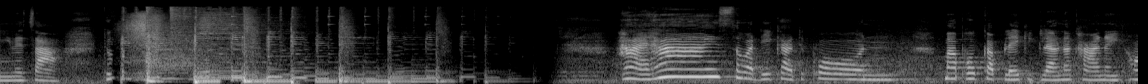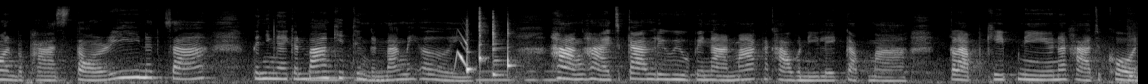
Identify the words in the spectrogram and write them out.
นี้เลยจ้ะทุกหายฮา วัสดีค่ะทุกคน มาพบกับเล็กอีกแล้วนะคะในออนประพาสตอรี่นะจ๊ะ เป็นยังไงกันบ้างคิดถึงกันบ้างไหมเอ่ย ห่างหายจากการรีวิวไปนานมากนะคะ วันนี้เล็กกลับมากลับคลิปนี้นะคะทุกคน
